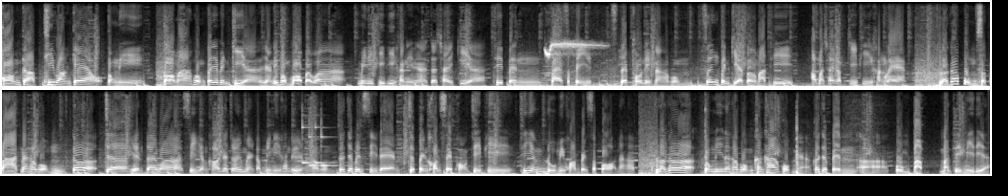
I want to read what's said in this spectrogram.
พร้อมกับที่วางแก้วตรงนี้ ต่อมาครับผมก็จะเป็นเกียร์อย่างที่ผมบอกไปว่ามินิ GP คันนี้เนี่ยจะใช้เกียร์ที่เป็น 8 สปีดสเตปโทนิกนะครับผม ซึ่งเป็นเกียร์อัตโนมัติที่ เอามาใช้กับ GP ครั้งแรก แล้วก็ปุ่ม Start นะครับผมก็จะเห็นได้ว่าสีของเขาเนี่ยจะไม่เหมือนกับมินิคันอื่นนะครับผมก็จะเป็นสีแดงจะเป็นคอนเซปต์ของ GP ที่ยังดูมีความเป็นสปอร์ตนะครับแล้วก็ตรงนี้นะครับผมข้างๆผมเนี่ยก็จะเป็นปุ่มปรับมัลติมีเดีย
